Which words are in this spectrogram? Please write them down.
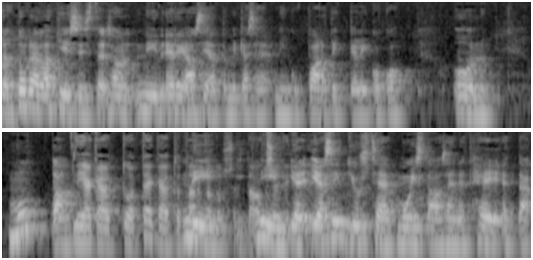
mutta todellakin siis se on niin eri asia, että mikä se niin kuin partikkelikoko on. Mutta, niin ja käyt, tuotteen käyttötarkoitus. Niin, että niin. Se... ja, ja sitten just se, että muistaa sen, että hei, että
